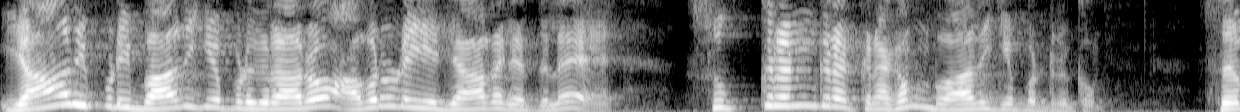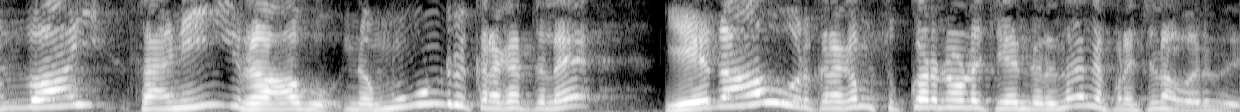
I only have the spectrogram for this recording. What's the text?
யார் இப்படி பாதிக்கப்படுகிறாரோ அவருடைய ஜாதகத்தில் சுக்கிரன்கிற கிரகம் பாதிக்கப்பட்டிருக்கும். செவ்வாய் சனி ராகு இந்த மூன்று கிரகத்தில் ஏதாவது ஒரு கிரகம் சுக்கிரனோட சேர்ந்துருந்தால் அந்த பிரச்சனை வருது.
